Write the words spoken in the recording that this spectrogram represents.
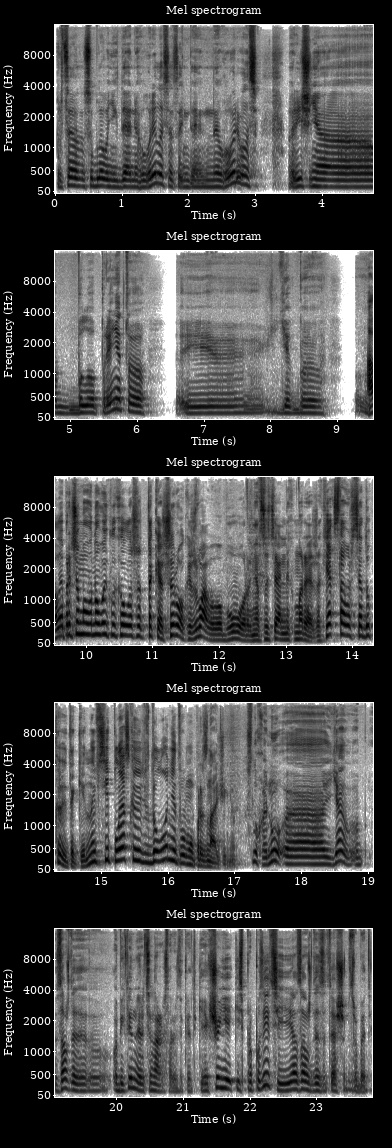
Про це особливо ніде не говорилося, це ніде не обговорювалося. Рішення було прийнято, і якби Але при цьому воно викликало таке широке, жваве обговорення в соціальних мережах. Як ставишся до критики? Не всі плескають в долоні твоєму призначенню. Слухай, ну е, я завжди е, об'єктивно і раціонально ставлюся до критики. Якщо є якісь пропозиції, я завжди за те, щоб зробити.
